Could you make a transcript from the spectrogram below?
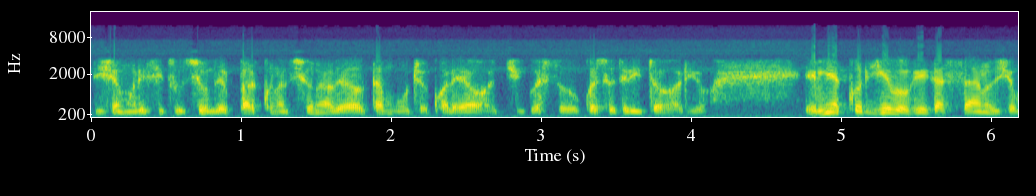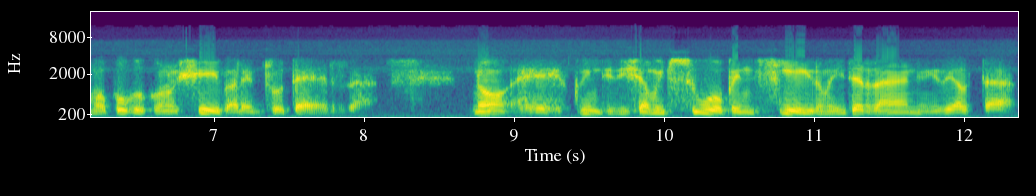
diciamo, all'istituzione del Parco Nazionale dell'Altamugio qual è oggi questo, questo territorio. E mi accorgevo che Cassano diciamo, poco conosceva l'entroterra, no? quindi diciamo, il suo pensiero mediterraneo in realtà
